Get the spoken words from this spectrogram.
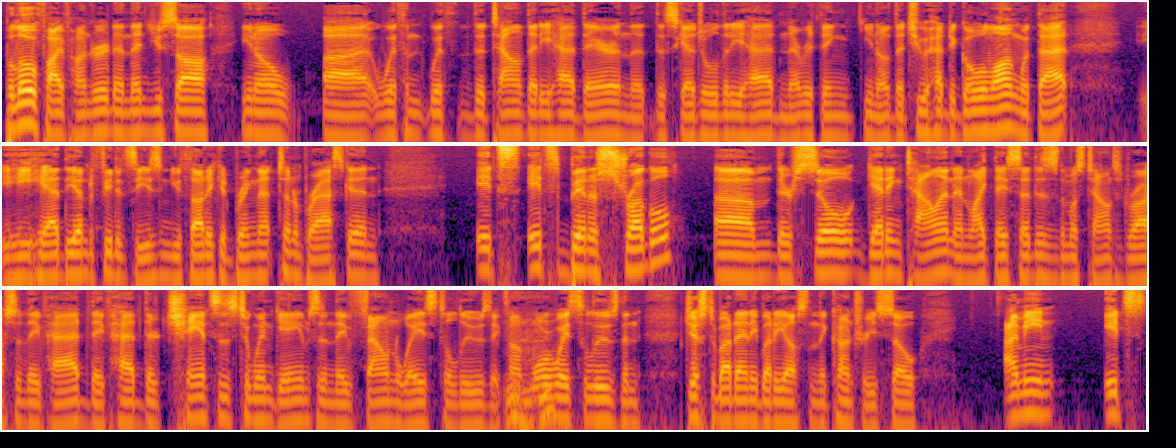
below 500. And then you saw, you know, uh, with with the talent that he had there and the the schedule that he had and everything, you know, that you had to go along with that. He, he had the undefeated season. You thought he could bring that to Nebraska, and it's it's been a struggle um, they're still getting talent, and like they said, this is the most talented roster they've had. They've had their chances to win games, and they've found ways to lose. They found mm-hmm. more ways to lose than just about anybody else in the country. So, I mean, it's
